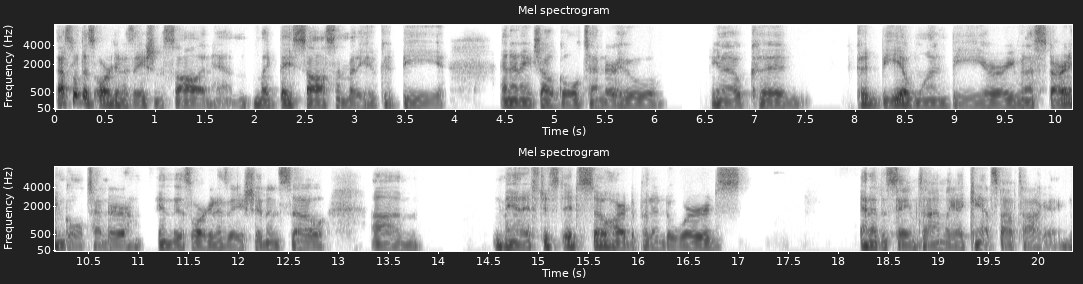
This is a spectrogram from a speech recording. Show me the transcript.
that's what this organization saw in him. Like they saw somebody who could be an NHL goaltender who, you know, could could be a 1B or even a starting goaltender in this organization. And so, um, man, it's just, it's so hard to put into words. And at the same time, like I can't stop talking.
